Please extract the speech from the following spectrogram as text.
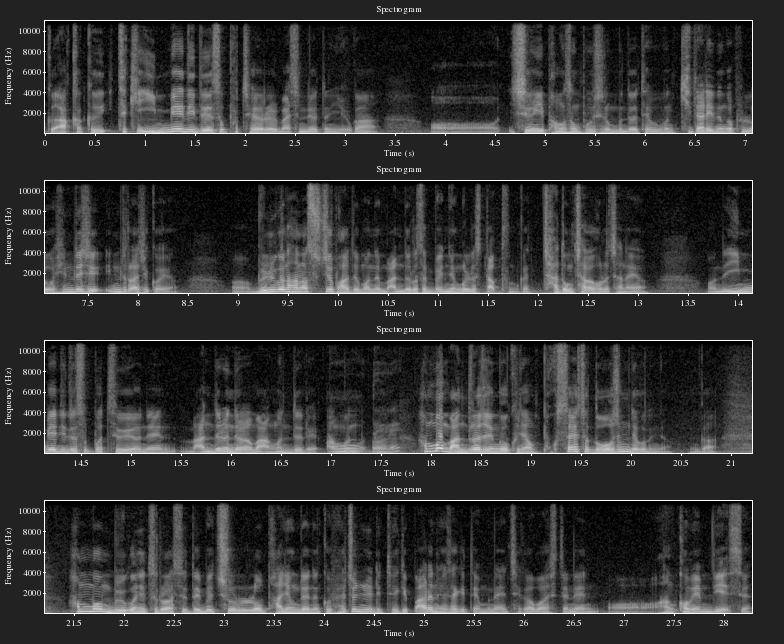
그 아까 그 특히 인베디드 소프트웨어를 말씀드렸던 이유가 어, 지금 이 방송 보시는 분들 대부분 기다리는 거 별로 힘드시 힘들어 하실 거예요. 어, 물건 하나 수주 받으면은 만들어서 몇 년 걸려서 납품. 그러니까 자동차가 그렇잖아요. 어, 근데 인베디드 소프트웨어는 만드는 대로 안 건드려요. 안 오, 건, 네. 한번 만들어진 거 그냥 복사해서 넣어주면 되거든요. 그러니까 한 번 물건이 들어왔을 때 매출로 반영되는 그 회전율이 되게 빠른 회사이기 때문에 제가 봤을 때는 어, 한컴 MDS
